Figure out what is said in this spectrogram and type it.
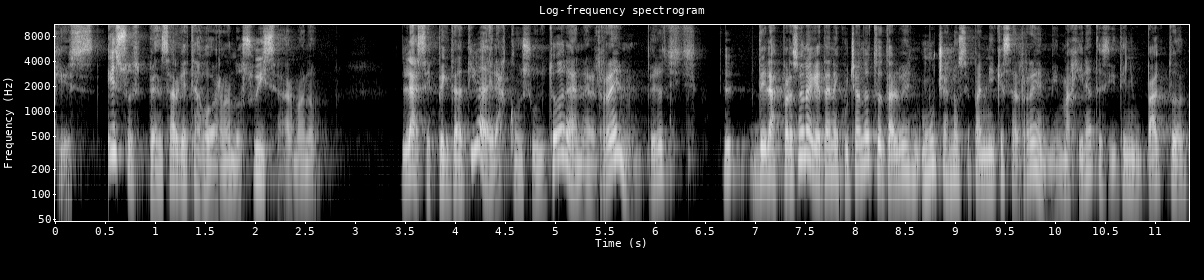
Que es, eso es pensar que estás gobernando Suiza, hermano. Las expectativas de las consultoras en el REM, pero de las personas que están escuchando esto, tal vez muchas no sepan ni qué es el REM. Imagínate si tiene impacto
